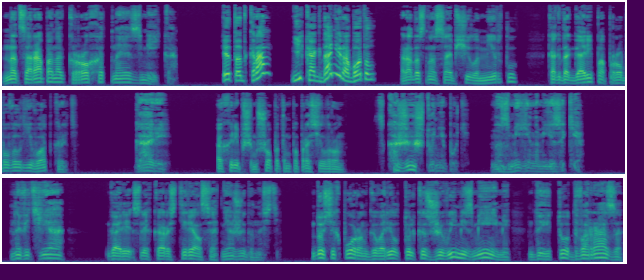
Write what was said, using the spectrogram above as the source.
нацарапана крохотная змейка. «Этот кран никогда не работал!» — радостно сообщила Миртл, когда Гарри попробовал его открыть. «Гарри!» — охрипшим шепотом попросил Рон. «Скажи что-нибудь на змеином языке». «Но ведь я...» — Гарри слегка растерялся от неожиданности. До сих пор он говорил только с живыми змеями, да и то два раза.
